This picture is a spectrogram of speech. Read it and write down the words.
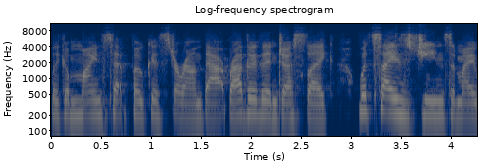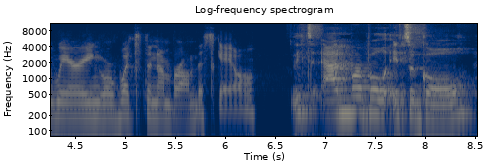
like a mindset focused around that rather than just like what size jeans am i wearing or what's the number on the scale. It's admirable. It's a goal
